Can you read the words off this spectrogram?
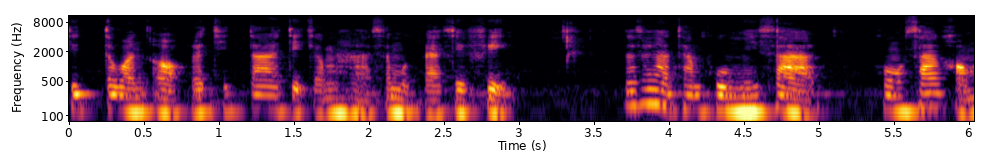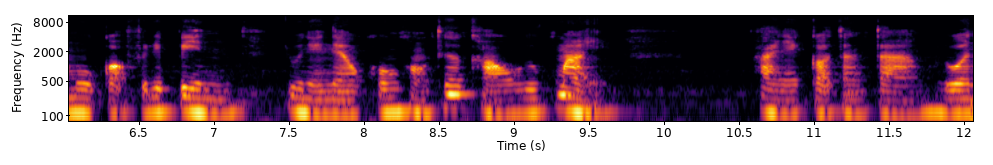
ทิศตะวันออกและทิศใต้ติดกับมหาสมุทรแปซิฟิก ลักษณะทางภูมิศาสตร์ โครงสร้างของหมู่เกาะฟิลิปปินส์อยู่ในแนวโค้งของเทือกเขายุคใหม่ ภายในเกาะต่างๆล้วน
